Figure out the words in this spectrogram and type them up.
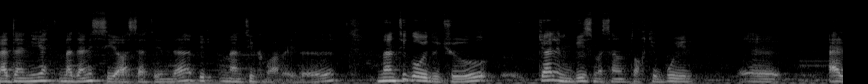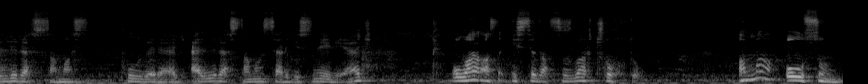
mədəniyyət, mədəni siyasətində bir məntiq var idi. Məntiq o idi ki, gəlin biz məsələn tutaq ki, bu il e, 50 rəssama pul verək, 50 rəssamın sərgisini eləyək. Onların aslında istedadsızlar çoxdur. Amma olsun.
